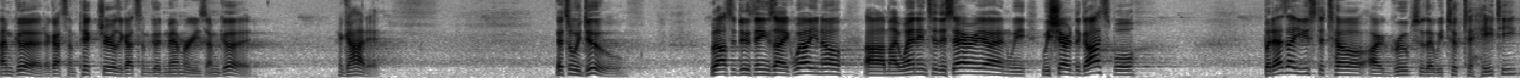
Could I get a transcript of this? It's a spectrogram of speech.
I'm good. I got some pictures, I got some good memories. I'm good. I got it. That's what we do. We also do things like, well, you know, um, I went into this area and we, we shared the gospel. But as I used to tell our groups that we took to Haiti,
